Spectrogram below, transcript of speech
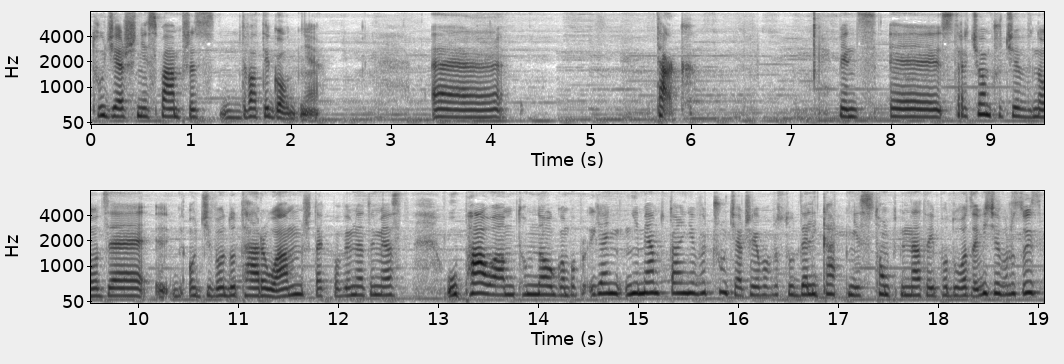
tudzież nie spałam przez dwa tygodnie. E, tak. Więc y, straciłam czucie w nodze, y, o dziwo dotarłam, że tak powiem, natomiast upałam tą nogą. ja nie miałam totalnie wyczucia, czy ja po prostu delikatnie stąpnę na tej podłodze. Wiecie, po prostu jest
